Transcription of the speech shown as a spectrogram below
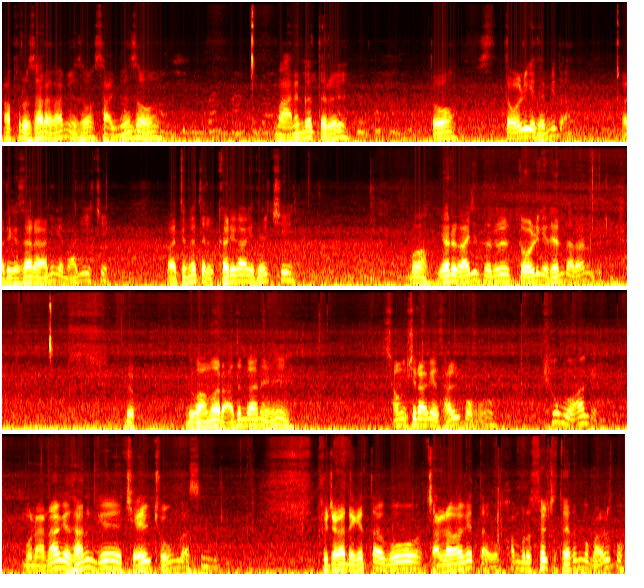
앞으로 살아가면서 살면서 많은 것들을 또 떠올리게 됩니다. 어떻게 살아가는 게 맞을지, 어떤 것들을 거려가게 될지, 뭐 여러 가지들을 떠올리게 된다라는 거죠. 누- 누가 뭐라든 간에 성실하게 살고 평범하게 무난하게 사는 게 제일 좋은 것 같습니다. 부자가 되겠다고 잘 나가겠다고 함부로 설치되는 거 말고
